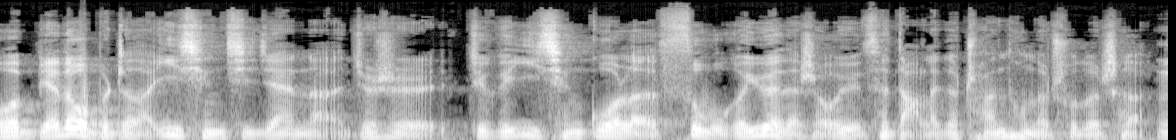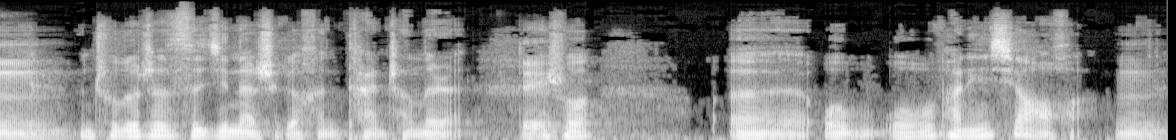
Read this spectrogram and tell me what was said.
我别的我不知道。疫情期间呢，就是这个疫情过了四五个月的时候，我有一次打了个传统的出租车，嗯，出租车司机呢是个很坦诚的人，对他说，呃，我我不怕您笑话，嗯，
